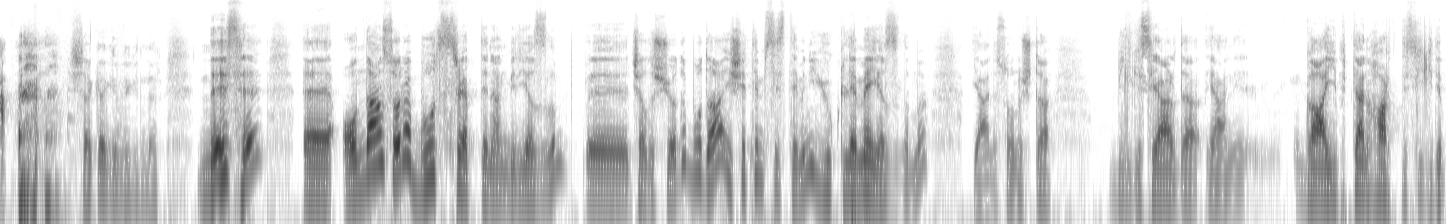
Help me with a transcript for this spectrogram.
Şaka gibi günler. Neyse. e, ondan sonra Bootstrap denen bir yazılım e, çalışıyordu. Bu da işletim sistemini yükleme yazılımı. Yani sonuçta bilgisayarda yani gayipten hard diski gidip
